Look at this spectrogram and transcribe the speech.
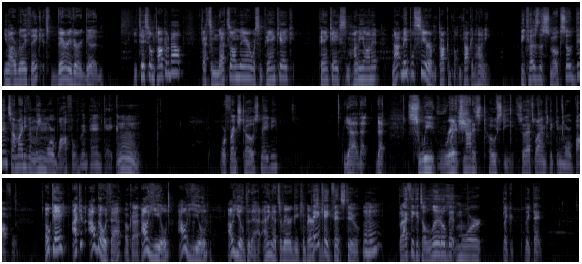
You know, I really think it's very, very good. You taste what I'm talking about? Got some nuts on there with some pancake, pancakes, some honey on it. Not maple syrup. I'm talking, I'm talking honey. because the smoke's so dense. I might even lean more waffle than pancake. Mm. Or French toast, maybe. Yeah, that that sweet, rich. But it's not as toasty, so that's why I'm thinking more waffle. Okay, I can. I'll go with that. Okay. I'll yield. I'll yield. I'll yield to that. I think that's a very good comparison. Pancake fits too. Mm-hmm. But I think it's a little bit more like a, like that.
